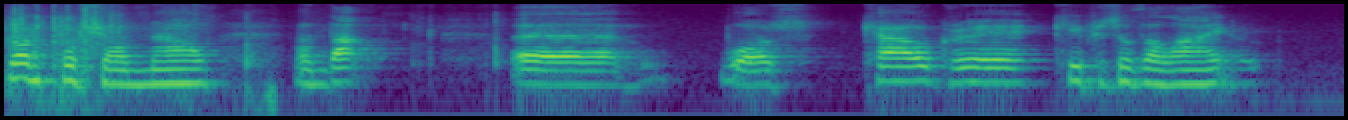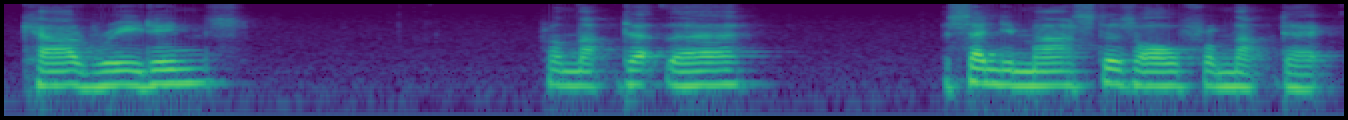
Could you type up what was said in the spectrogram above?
Got to push on now. And that uh, was Carl Gray, Keepers of the Light card readings from that deck there. Ascending Masters, all from that deck.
